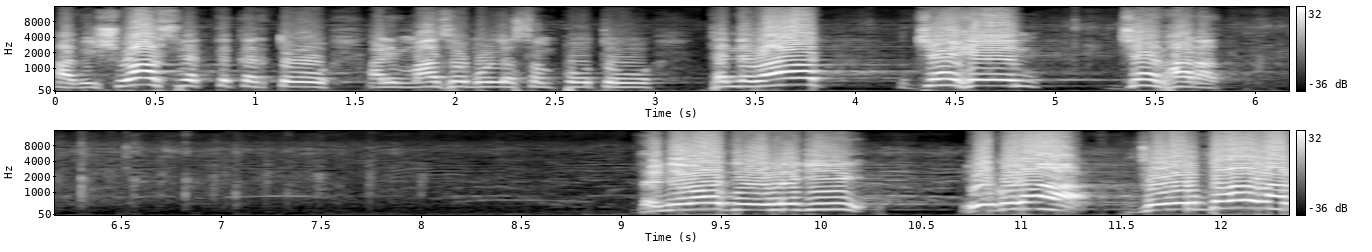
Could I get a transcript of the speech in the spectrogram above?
हा विश्वास व्यक्त करतो आणि माझं बोलणं संपवतो. धन्यवाद. जय हिंद. जय भारत. धन्यवाद देवरेजी एकूणा जोरदार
